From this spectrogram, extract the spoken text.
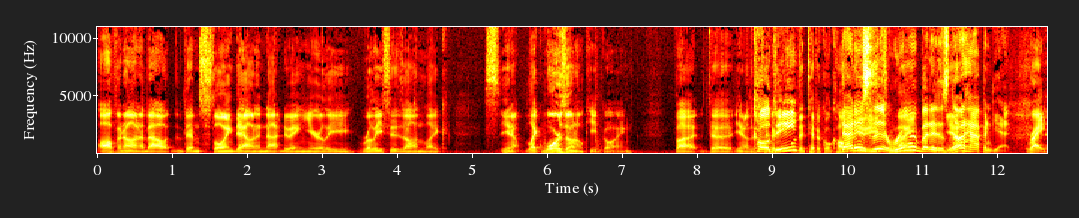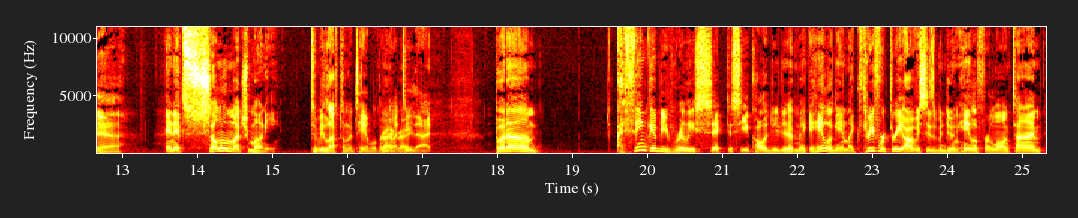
off and on about them slowing down and not doing yearly releases on like, you know, like Warzone will keep going. But the you know the Call of typic- Duty? the typical Call That of is Duties the rumor, might- but it has yeah. not happened yet. Right. yeah, And it's so much money to be left on the table to Right, not do right. that. But um, I think it'd be really sick to see Call of Duty to make a Halo game. Like three four three obviously has been doing Halo for a long time.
